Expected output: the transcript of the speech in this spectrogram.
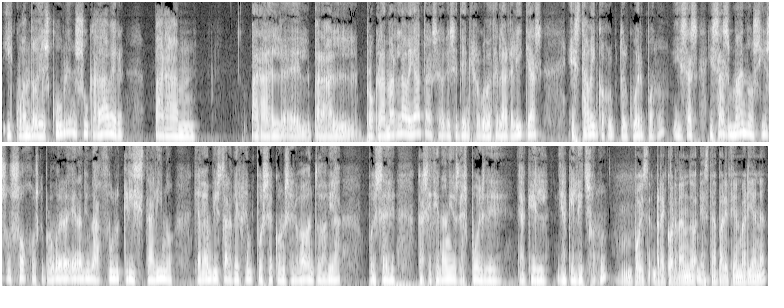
y cuando descubren su cadáver para mm, para, el, para proclamar la beata, sabe que se tienen que reconocer las reliquias, estaba incorrupto el cuerpo, ¿no? Y esas, esas manos y esos ojos, que por lo menos eran de un azul cristalino, que habían visto a la Virgen, pues se conservaban todavía, pues eh, casi 100 años después de, de, aquel, de aquel hecho, ¿no? Pues recordando esta aparición mariana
